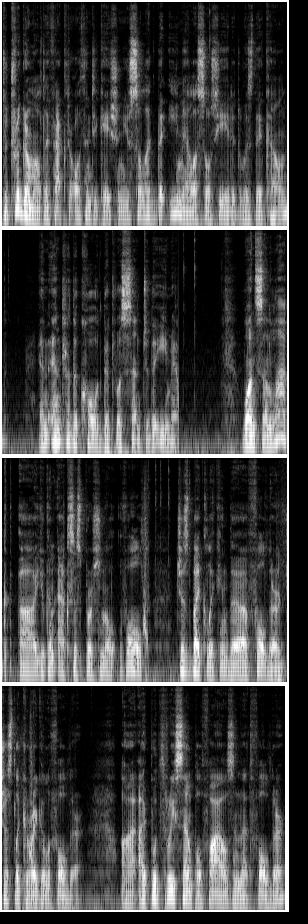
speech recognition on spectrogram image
To trigger multi-factor authentication, you select the email associated with the account and enter the code that was sent to the email. Once unlocked, uh, you can access Personal Vault just by clicking the folder, just like a regular folder. Uh, I put three sample files in that folder,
